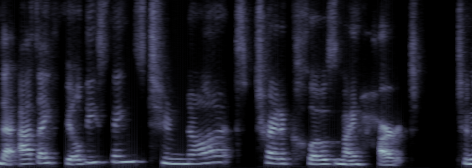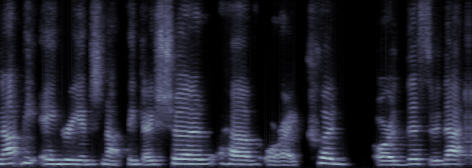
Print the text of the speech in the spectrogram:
that as I feel these things, to not try to close my heart, to not be angry and to not think I should have or I could or this or that,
